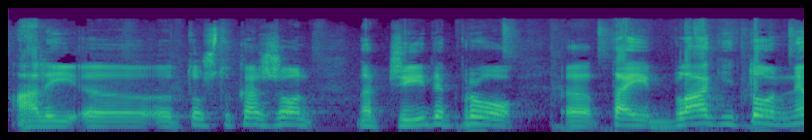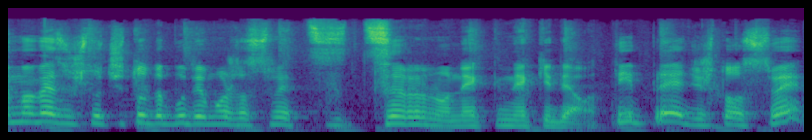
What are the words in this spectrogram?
ali e, to što kaže on, znači ide prvo e, taj blagi ton, nema veze što će to da bude možda sve crno neki, neki deo. Ti pređeš to sve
